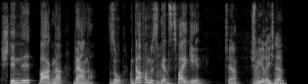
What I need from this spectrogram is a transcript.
Stindel, Wagner, Werner. So, und davon müssten jetzt zwei gehen. Tja, schwierig, ne?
